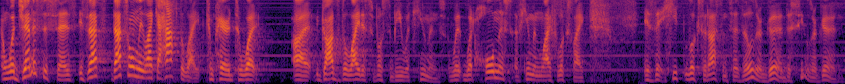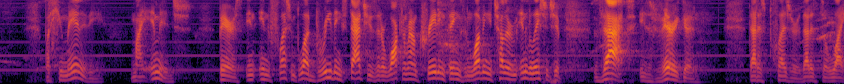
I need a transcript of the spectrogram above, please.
And what Genesis says is that's, that's only like a half delight compared to what uh, God's delight is supposed to be with humans. What, wholeness of human life looks like is that He looks at us and says, Those are good, the seals are good. But humanity, my image, bears in, in flesh and blood, breathing statues that are walking around creating things and loving each other in relationship, that is very good. That is pleasure, that is delight.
